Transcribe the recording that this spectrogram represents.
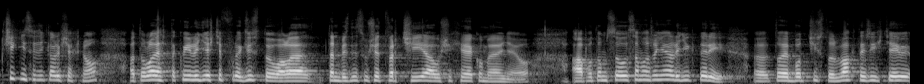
všichni si říkali všechno. A tohle takový lidi ještě furt existují, ale ten biznis už je tvrdší a už jich je jako méně. Jo. A potom jsou samozřejmě lidi, kteří, eh, to je bod číslo dva, kteří, chtějí,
